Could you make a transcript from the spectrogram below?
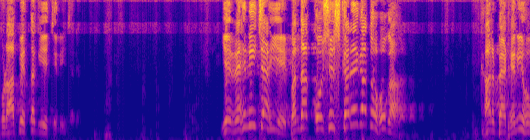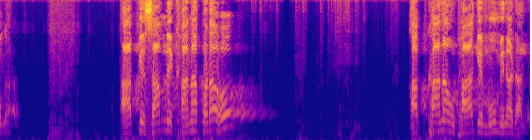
بڑھاپے تک یہ چلی چلے۔ یہ رہنی چاہیے۔ بندہ کوشش کرے گا تو ہوگا۔ گھر بیٹھے نہیں ہوگا۔ آپ کے سامنے کھانا پڑا ہو، آپ کھانا اٹھا کے منہ میں نہ ڈالیں۔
